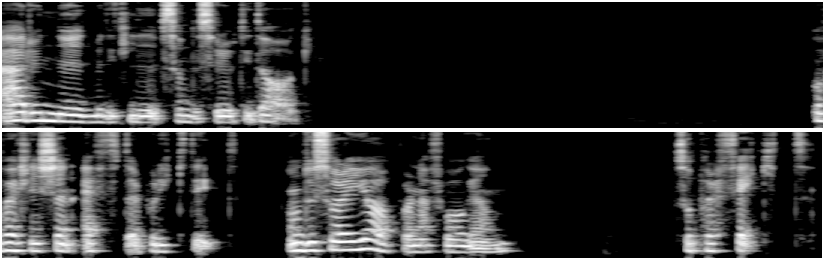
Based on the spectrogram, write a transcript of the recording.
Är du nöjd med ditt liv som det ser ut idag? Och verkligen känn efter på riktigt. Om du svarar ja på den här frågan, så perfekt.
